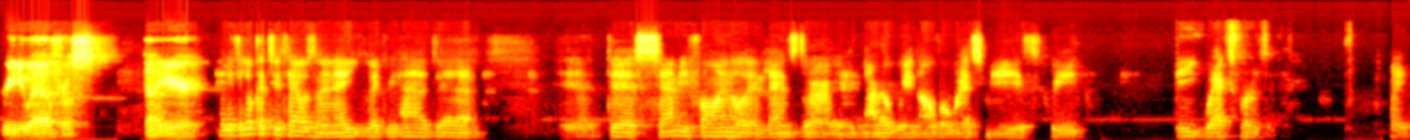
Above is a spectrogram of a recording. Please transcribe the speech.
really well for us that year. Well, if you look at 2008, like we had. Uh, the semi-final in Leinster, a narrow win over Westmeath. We beat Wexford like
